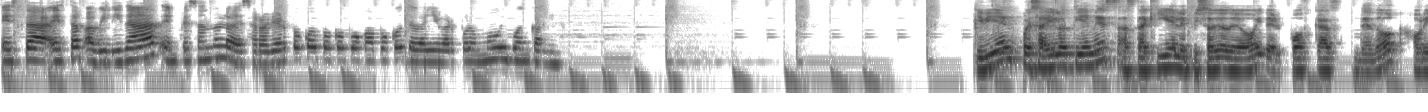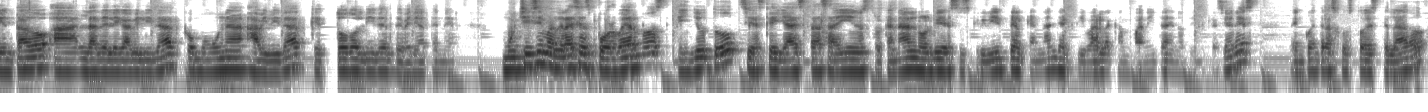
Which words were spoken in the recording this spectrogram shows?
esta, esta habilidad, empezándola a desarrollar poco a poco, poco a poco, te va a llevar por un muy buen camino. Y bien, pues ahí lo tienes. Hasta aquí el episodio de hoy del podcast de Doc, orientado a la delegabilidad como una habilidad que todo líder debería tener. Muchísimas gracias por vernos en YouTube. Si es que ya estás ahí en nuestro canal, no olvides suscribirte al canal y activar la campanita de notificaciones. Te encuentras justo de este lado.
